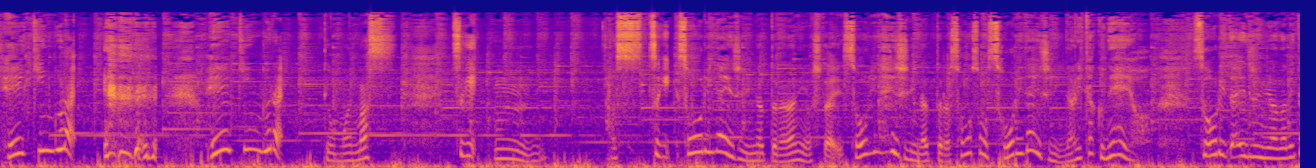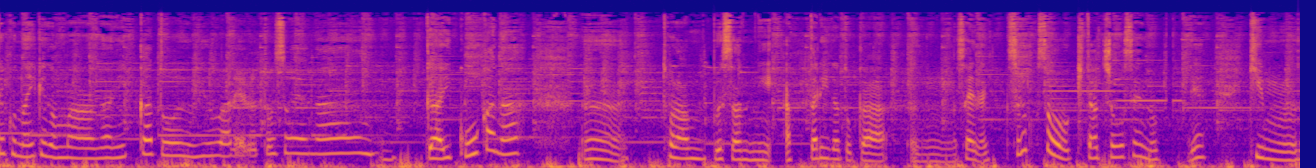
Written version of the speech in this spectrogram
平均ぐらい。平均ぐらいって思います。次うん。次総理大臣になったら何をしたい？総理大臣になったらそもそも総理大臣になりたくねえよ。総理大臣にはなりたくないけどまあ何かと言われるとそうやな外交かな。うん。トランプさんに会ったりだとか、うん、そやそれこそ北朝鮮のね、キム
